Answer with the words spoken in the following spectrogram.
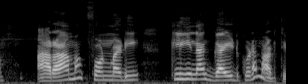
ಆರಾಮಾಗಿ ಫೋನ್ ಮಾಡಿ ಕ್ಲೀನಾಗಿ ಗೈಡ್ ಕೂಡ ಮಾಡ್ತೀವಿ.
